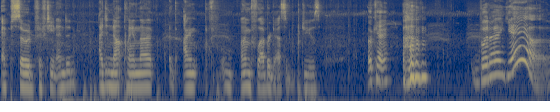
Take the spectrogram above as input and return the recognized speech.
episode 15 ended. I did not plan that. I'm I'm flabbergasted. Jeez. Okay. Um but uh yeah.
